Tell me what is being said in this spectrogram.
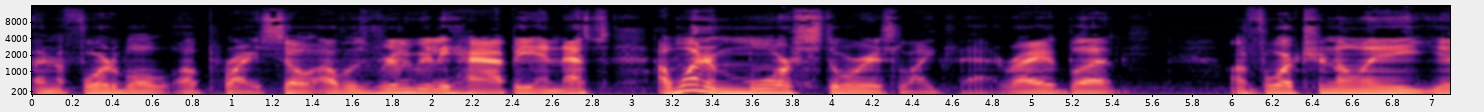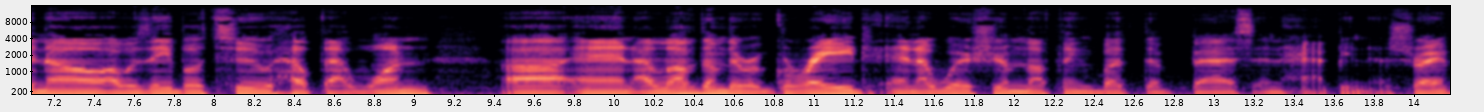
an affordable uh, price so i was really really happy and that's i wanted more stories like that right but unfortunately you know i was able to help that one uh, and I love them. They were great, and I wish them nothing but the best and happiness, right?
